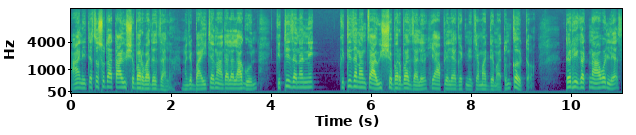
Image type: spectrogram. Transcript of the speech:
आणि त्याचंसुद्धा आता आयुष्य बर्बादच झालं. म्हणजे बाईच्या नादाला लागून किती जणांनी किती जणांचं आयुष्य बर्बाद झालं हे आपल्याला या घटनेच्या माध्यमातून कळतं. तर ही घटना आवडल्यास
